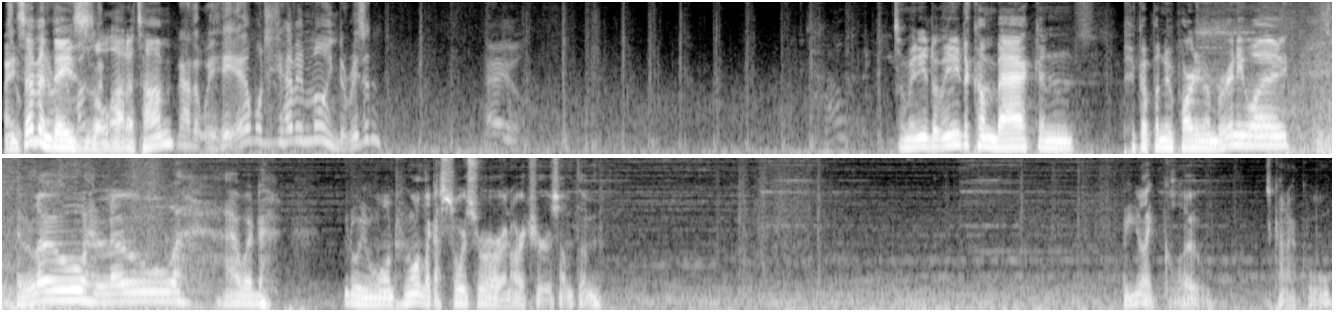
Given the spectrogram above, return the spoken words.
I mean, seven days is a lot of time. Now that we're here, what did you have in mind, Arisen? So we need to we need to come back and pick up a new party member anyway. Hello, hello. I would. Who do we want? We want like a sorcerer or an archer or something. Oh, you like glow? It's kind of cool.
